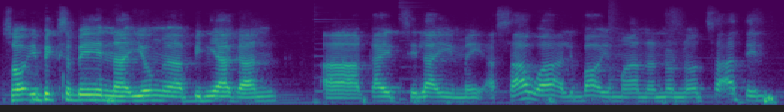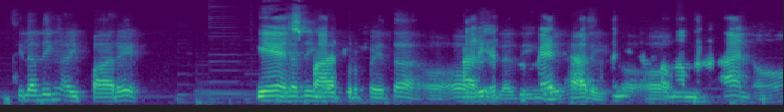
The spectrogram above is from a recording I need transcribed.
So ibig sabihin na yung uh, binyagan ah, kahit sila ay may asawa, halimbawa yung mga nanonood sa atin, sila ding ay pare. Yes, sila ding pari, ay propeta. Oo, pari at sila ding ay propeta hari. sa kanilang Oo. pamamaraan. Oo.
